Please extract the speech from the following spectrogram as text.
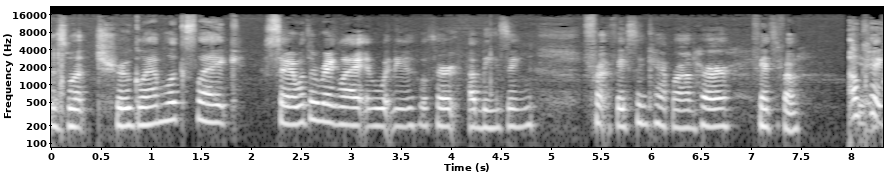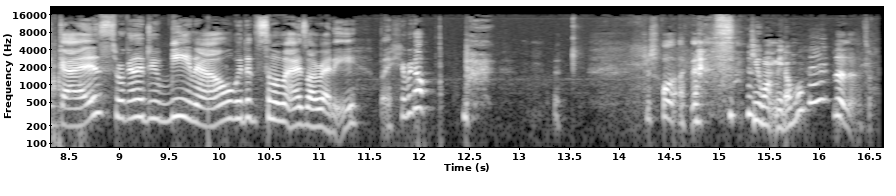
This is what true glam looks like. Sarah with a ring light and Whitney with her amazing front facing camera on her fancy phone. Okay guys, we're gonna do me now. We did some of my eyes already, but here we go. Just hold on this. Do you want me to hold it? No, no, it's fine.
